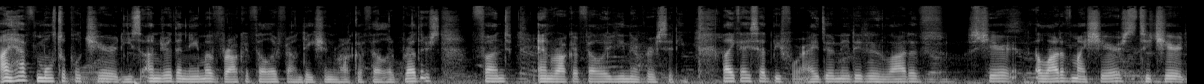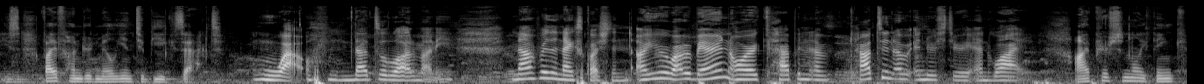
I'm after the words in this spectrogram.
I have multiple charities under the name of Rockefeller Foundation, Rockefeller Brothers Fund, and Rockefeller University. Like I said before, I donated a lot of share a lot of my shares to charities, 500 million to be exact. Wow, that's a lot of money. Now for the next question: Are you a robber baron or a captain of captain of industry, and why? I personally think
